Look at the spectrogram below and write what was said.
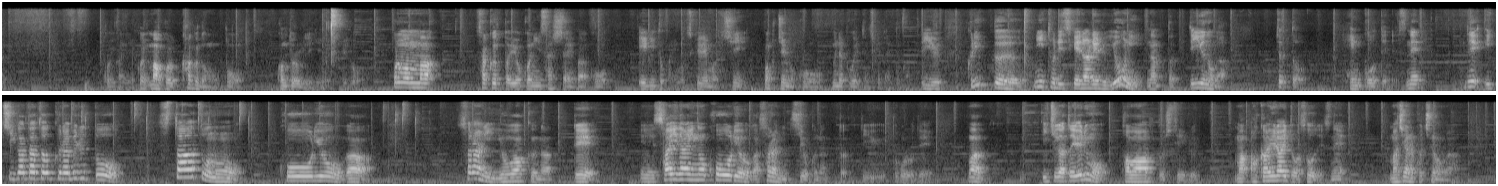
こういう感じで。これまあこれ角度もこうコントロールできるんですけどこのまんまサクッと横に刺しちゃえばこう襟とかにもつけれますし、まあ、こっちにもこう胸ポケットにつけたりとかっていうクリップに取り付けられるようになったっていうのがちょっと変更点ですね。で1型と比べるとスタートの光量がさらに弱くなって、えー、最大の光量がさらに強くなったっていうところでまあ1型よりもパワーアップしている。まあ赤いライトはそうですね。間違いなくこっちの方が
